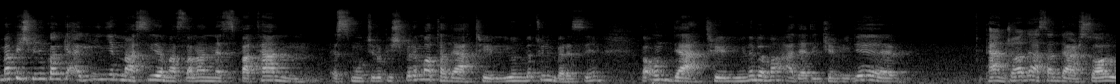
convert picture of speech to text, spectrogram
من پیش بینی می‌کنم که اگه این یه مسیر مثلا نسبتا smooth ی رو پیش بره ما تا 10 تریلیون بتونیم برسیم و اون 10 تریلیونه به ما عددی که میده 50 درصد در سال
